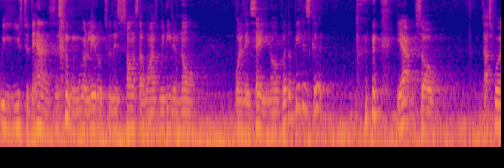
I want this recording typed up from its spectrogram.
we used to dance when we were little to these songs that once we didn't know what they say, you know, but the beat is good. yeah, so that's what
